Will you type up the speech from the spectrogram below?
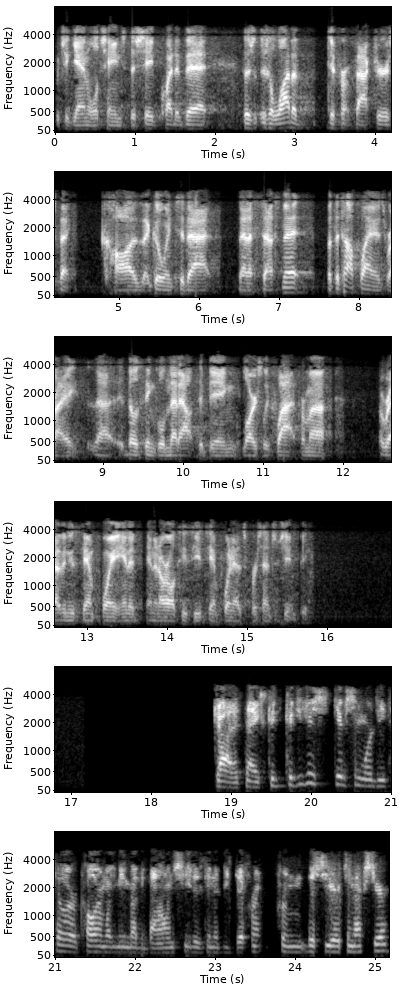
which again, will change the shape quite a bit. There's a lot of different factors that cause that go into that assessment. But the top line is right, that those things will net out to being largely flat from a revenue standpoint and an RLTC standpoint as a percentage of GMV. Got it. Thanks. Could could you just give some more detail or color on what you mean by the balance sheet is gonna be different from this year to next year?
